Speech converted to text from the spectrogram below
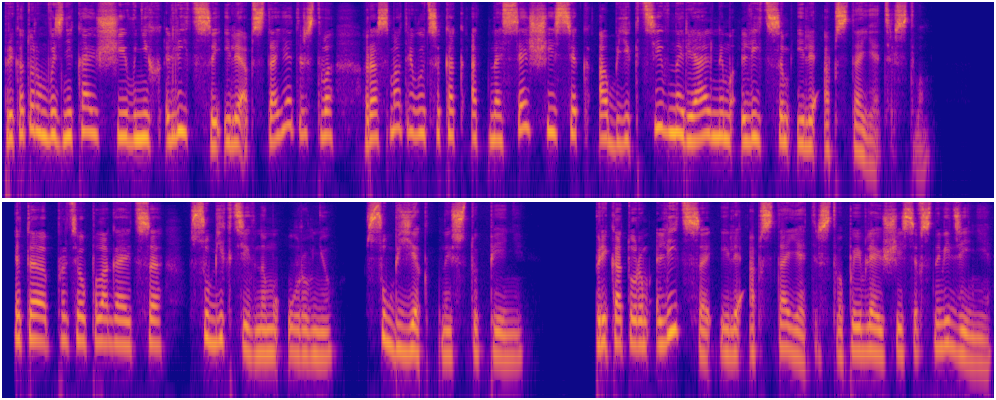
при котором возникающие в них лица или обстоятельства рассматриваются как относящиеся к объективно реальным лицам или обстоятельствам. Это противополагается субъективному уровню, субъектной ступени, при котором лица или обстоятельства, появляющиеся в сновидении,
